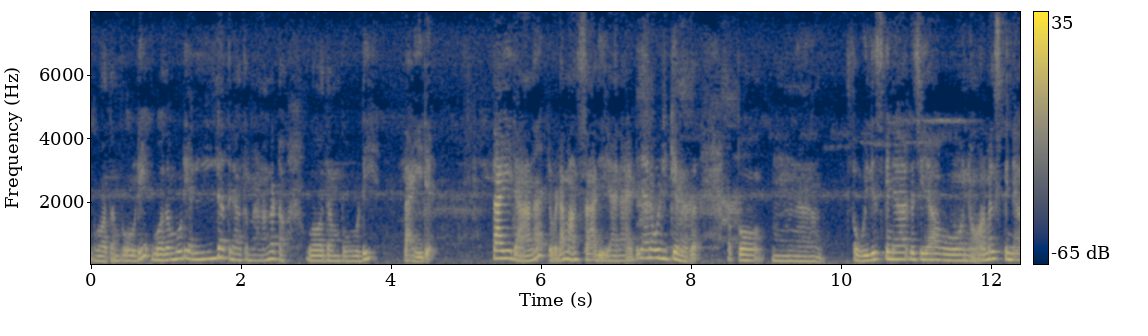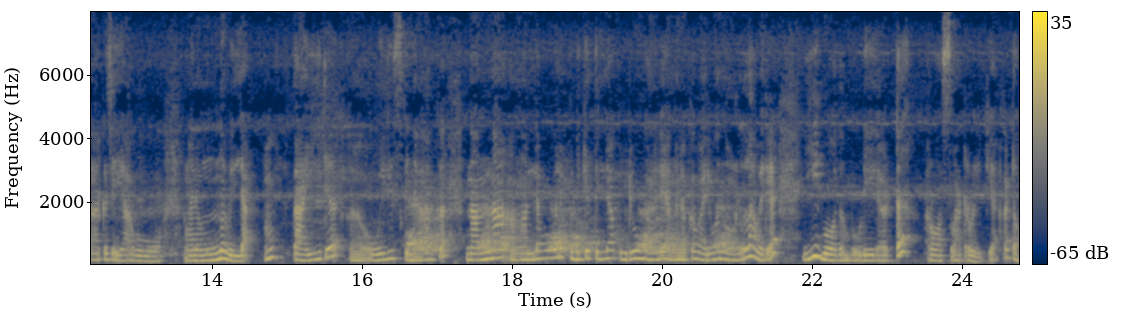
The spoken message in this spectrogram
ഗോതമ്പൊടി ഗോതമ്പ് പൊടി. എല്ലാത്തിനകത്തും വേണം കേട്ടോ. ഗോതമ്പൊടി തൈര്. തൈരാണ് ഇവിടെ മസാജ് ചെയ്യാനായിട്ട് ഞാൻ ഒഴിക്കുന്നത്. അപ്പോൾ ഓയിലി സ്കിന്നുകാർക്ക് ചെയ്യാവോ? നോർമൽ സ്കിന്നുകാർക്ക് ചെയ്യാവോ? അങ്ങനെ ഒന്നുമില്ല. തൈര് ഓയിലി സ്കിന്നുകാർക്ക് നന്ന നല്ലപോലെ പിടിക്കത്തില്ല കുരുവും കാര്യം അങ്ങനെയൊക്കെ വരുമെന്നുള്ളവർ ഈ ഗോതമ്പ് പൊടിയിലോട്ട് റോസ് വാട്ടർ ഒഴിക്കുക കേട്ടോ.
